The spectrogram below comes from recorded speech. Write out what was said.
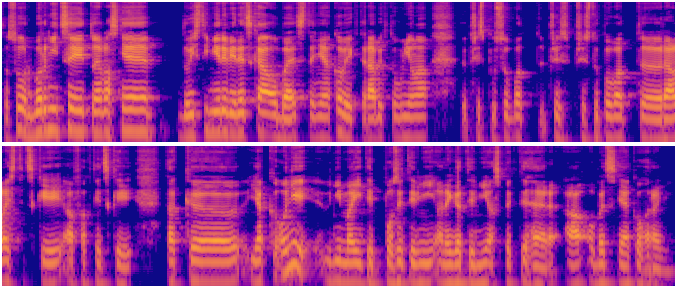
To jsou odborníci, to je vlastně do jisté míry vědecká obec, stejně jako vy, která by k tomu měla přizpůsobovat, přistupovat eh, realisticky a fakticky. Tak eh, jak oni vnímají ty pozitivní a negativní aspekty her a obecně jako hraní?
